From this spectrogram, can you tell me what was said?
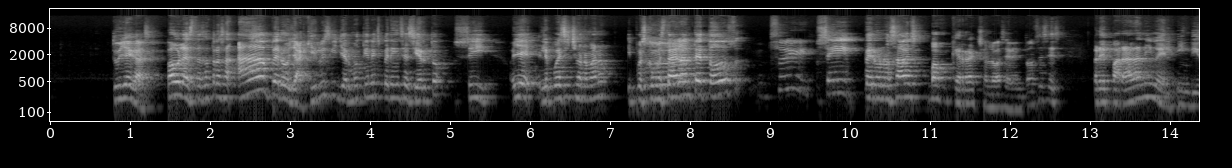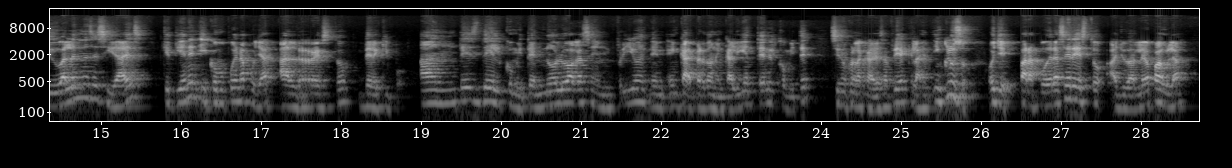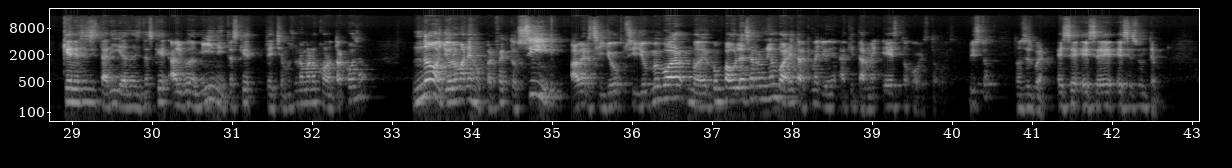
tú llegas, Paula, estás atrasada. Ah, pero ya aquí Luis Guillermo tiene experiencia, ¿cierto? Sí. Oye, ¿le puedes echar una mano? Y pues como está delante de todos, sí. Sí, pero no sabes bajo qué reacción lo va a hacer. Entonces es preparar a nivel individual las necesidades que tienen y cómo pueden apoyar al resto del equipo antes del comité. No lo hagas en frío, en, perdón, en caliente en el comité, sino con la cabeza fría que la gente... Incluso, oye, para poder hacer esto, ayudarle a Paula, ¿qué necesitarías? ¿Necesitas que algo de mí? ¿Necesitas que te echemos una mano con otra cosa? No, yo lo manejo, perfecto. Sí, a ver, si yo, si yo me voy a mover con Paula a esa reunión, voy a necesitar que me ayuden a quitarme esto o esto. ¿Listo? Entonces, bueno, ese, ese, ese es un tema.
